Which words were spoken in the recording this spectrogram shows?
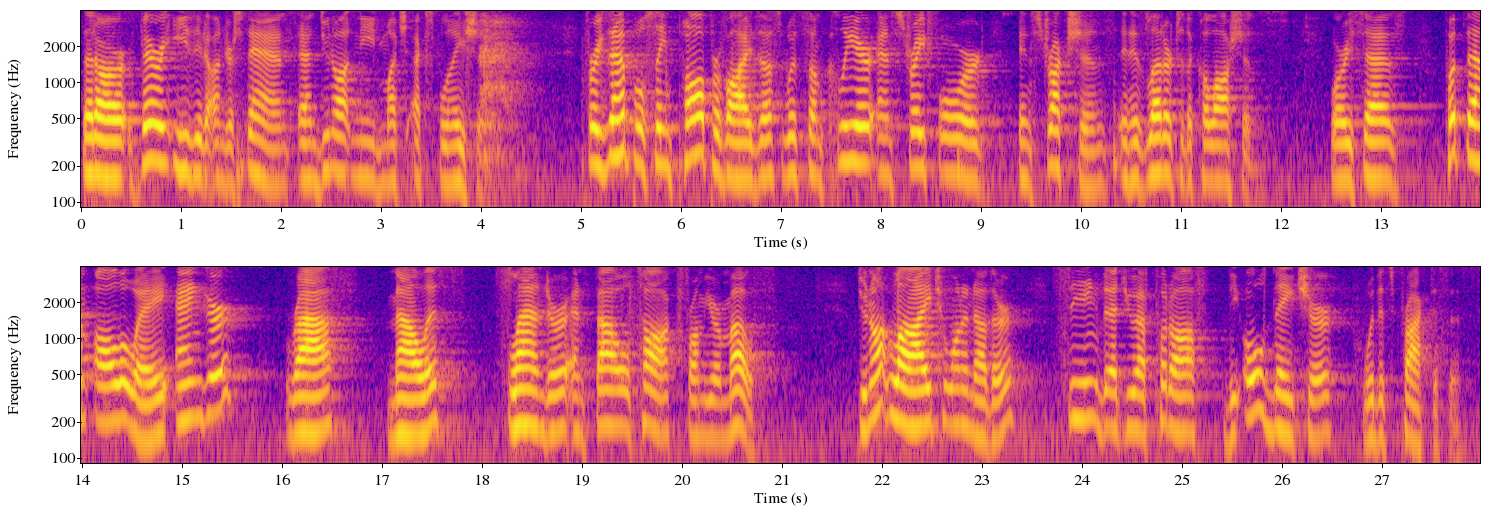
that are very easy to understand and do not need much explanation. For example, St. Paul provides us with some clear and straightforward instructions in his letter to the Colossians, where he says, Put them all away anger, wrath, malice slander, and foul talk from your mouth. Do not lie to one another, seeing that you have put off the old nature with its practices.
